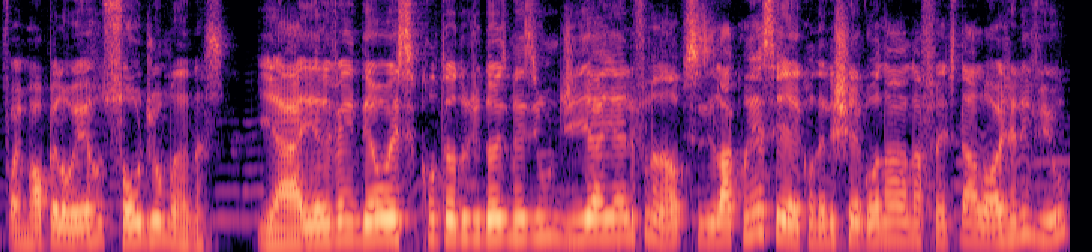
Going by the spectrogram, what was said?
Foi mal pelo erro, sou de humanas. E aí ele vendeu esse conteúdo de dois meses em um dia, e aí ele falou, não, preciso ir lá conhecer. E aí quando ele chegou na, na frente da loja, ele viu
